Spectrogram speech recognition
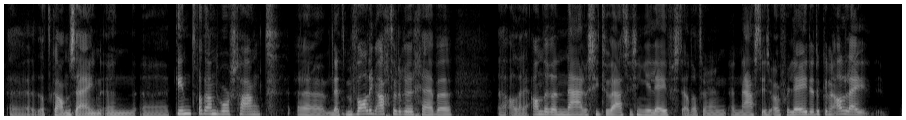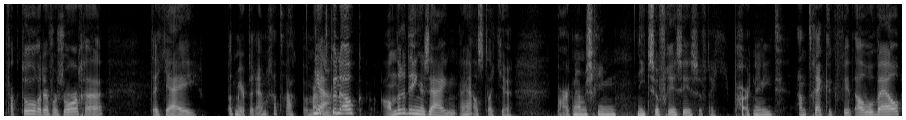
Eh, dat kan zijn een eh, kind wat aan de borst hangt, eh, net een bevalling achter de rug hebben, allerlei andere nare situaties in je leven. Stel dat er een, een naaste is overleden. Er kunnen allerlei factoren ervoor zorgen dat jij wat meer op de rem gaat trappen. Maar Ja. het kunnen ook andere dingen zijn, hè, als dat je partner misschien niet zo fris is of dat je je partner niet aantrekkelijk vindt. Alhoewel,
